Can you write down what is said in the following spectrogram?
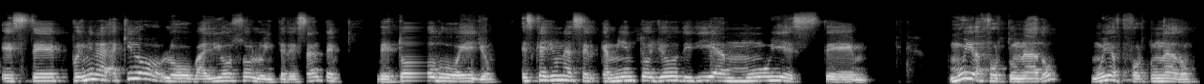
este, pues mira, aquí lo, lo valioso, lo interesante de todo ello es que hay un acercamiento, yo diría, muy, este, muy afortunado, muy afortunado,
